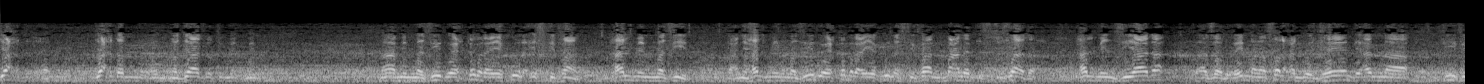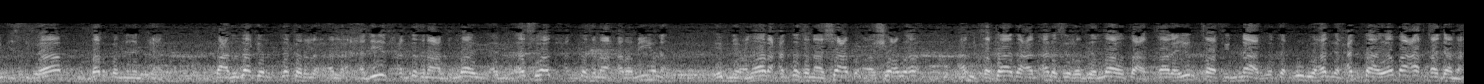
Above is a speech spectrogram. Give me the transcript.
جحد جحدا مجازة من ما من مزيد ويحتمل أن يكون استفهام. هل من مزيد؟ يعني هل من مزيد ويحتمل أن يكون استفهام بمعنى الاستزاده هل من زيادة؟ فازاد وإنما صلح الوجهين لأن في في الاستفهام ضربا من الامتحان بعد ذلك ذكر الحديث حدثنا عبد الله بن الاسود حدثنا حرمي ابن عمارة حدثنا شعب شعبة عن قتادة عن أنس رضي الله تعالى قال يلقى في النار وتقول هل حتى يضع قدمه؟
